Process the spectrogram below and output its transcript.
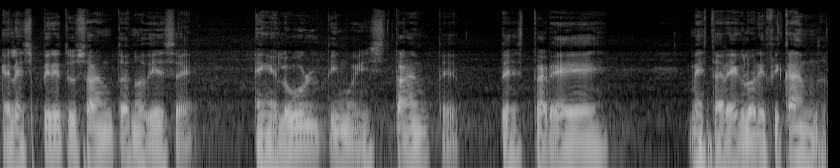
el Espíritu Santo nos dice, en el último instante te estaré, me estaré glorificando.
